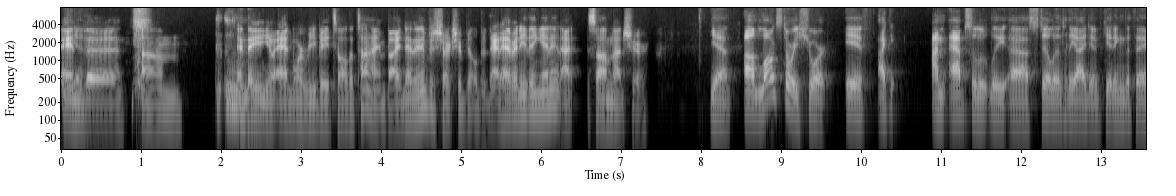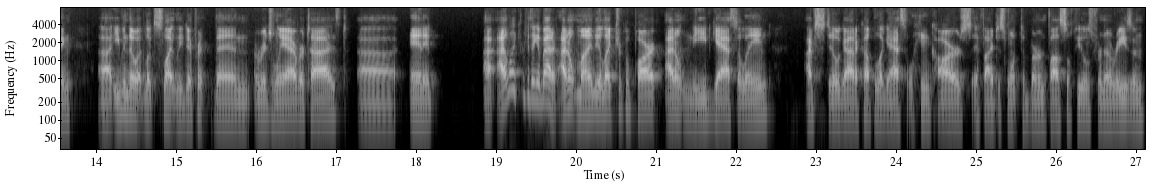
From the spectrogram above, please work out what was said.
And the um, and they you know add more rebates all the time. Biden had an infrastructure bill. Did that have anything in it? I, so I'm not sure. Yeah. Um, long story short, if I can, I'm absolutely uh, still into the idea of getting the thing, uh, even though it looks slightly different than originally advertised. Uh, and it, I, I like everything about it. I don't mind the electrical part. I don't need gasoline. I've still got a couple of gasoline cars if I just want to burn fossil fuels for no reason.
